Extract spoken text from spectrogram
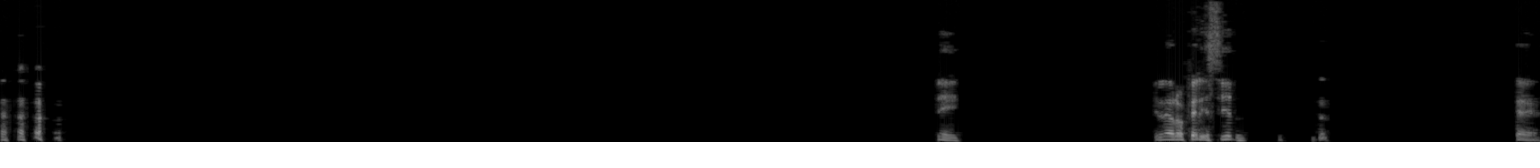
Sim. Ele era oferecido. É.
